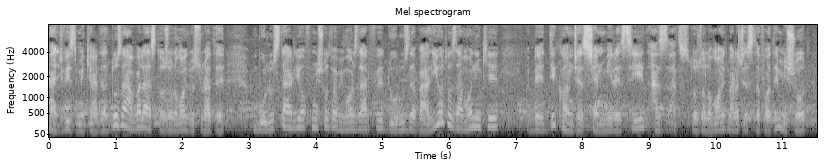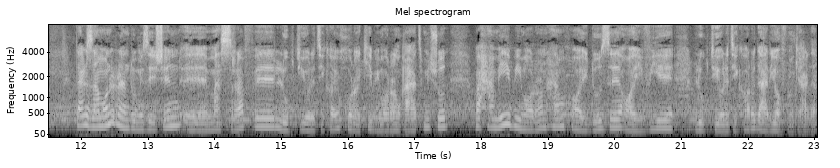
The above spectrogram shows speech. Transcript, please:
تجویز می‌کردن. دوز اول acetazolamide به صورت bolus دریافت می‌شد و بیمار ظرف دو روز بعد یا تا زمانی که به decongestion می‌رسید از acetazolamide براش استفاده می‌شد در زمان randomization مصرف loop diuretic های خوراکی بیماران قطع می شد و همه بیماران هم high dose IV loop diuretic ها رو دریافت می کردن.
